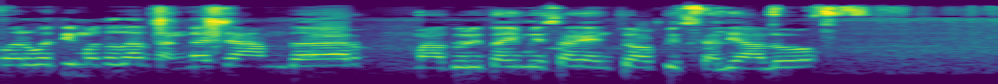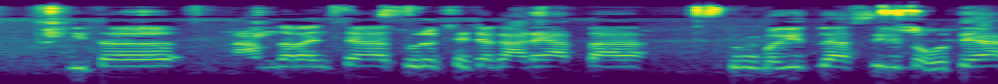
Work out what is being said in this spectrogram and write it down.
पर्वती मतदारसंघाच्या आमदार माधुरीताई मिसाळ यांच्या ऑफिस खाली आलो. इथं आमदारांच्या सुरक्षेच्या गाड्या आता तुम्ही बघितल्या असतील इथं होत्या.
